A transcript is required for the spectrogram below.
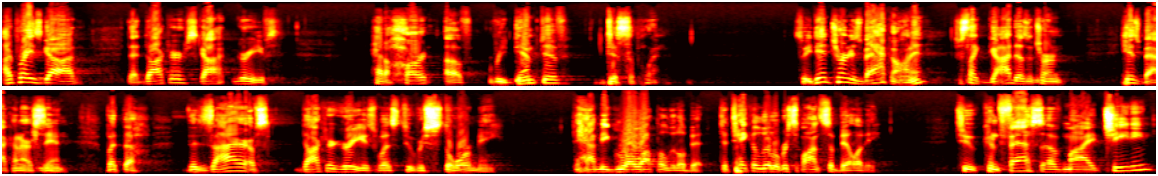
I praise God that Dr. Scott Greaves had a heart of redemptive discipline. So he didn't turn his back on it, just like God doesn't turn his back on our sin. But the, the desire of Dr. Greaves was to restore me, to have me grow up a little bit, to take a little responsibility, to confess of my cheating,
